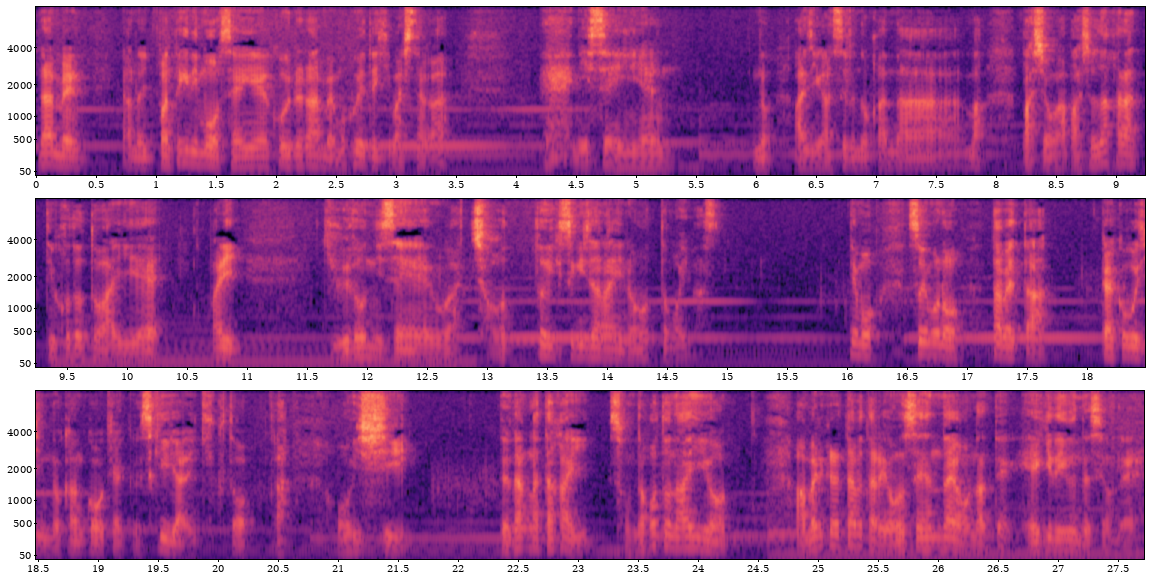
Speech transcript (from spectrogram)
ラーメンあの一般的にもう1000円を超えるラーメンも増えてきましたが、えー、2000円の味がするのかな。まあ場所が場所だからっていうこととはいえやっぱり牛丼2000円はちょっと行き過ぎじゃないの？と思います。でもそういうものを食べた外国人の観光客スキーヤーに聞くとあ美味しい。値段が高い？そんなことないよ。アメリカで食べたら4000円だよなんて平気で言うんですよね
